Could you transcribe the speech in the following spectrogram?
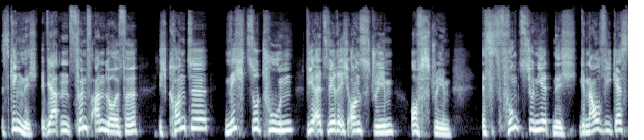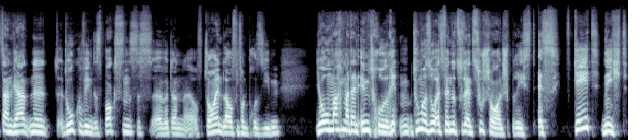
Es ging nicht. Wir hatten fünf Anläufe. Ich konnte nicht so tun, wie als wäre ich on-stream, off-stream. Es funktioniert nicht. Genau wie gestern. Wir hatten eine Doku wegen des Boxens. Das äh, wird dann äh, auf Join laufen von Pro7 jo, mach mal dein Intro, red, tu mal so, als wenn du zu deinen Zuschauern sprichst. Es geht nicht,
